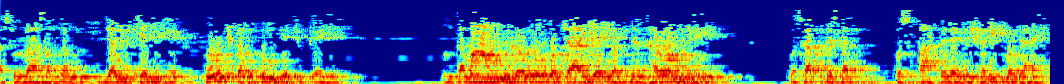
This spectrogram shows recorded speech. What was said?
رسول اللہ صلی اللہ علیہ وسلم جنگ کے لیے کوچ کا حکم دے چکے ہیں۔ ان تمام لوگوں کو چاہیے جو اپنے گھروں میں ہیں، وہ سب کے سب اس قافلے میں شریک ہو جائیں۔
